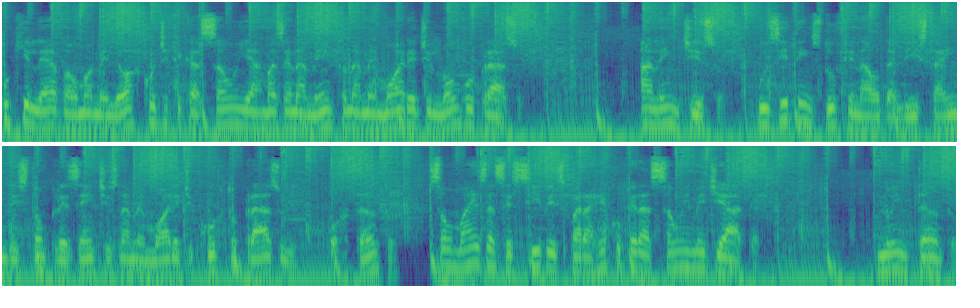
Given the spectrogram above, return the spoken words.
o que leva a uma melhor codificação e armazenamento na memória de longo prazo. Além disso, os itens do final da lista ainda estão presentes na memória de curto prazo e, portanto, são mais acessíveis para recuperação imediata. No entanto,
